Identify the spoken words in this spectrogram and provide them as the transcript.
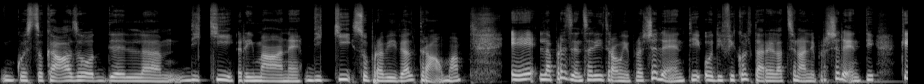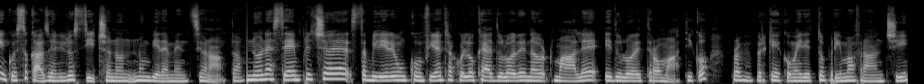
in questo caso del, di chi rimane, di chi sopravvive al trauma e la presenza di traumi precedenti o difficoltà relazionali precedenti che in questo caso nello Stitch non, non viene menzionata. Non è semplice stabilire un confine tra quello che è dolore normale e dolore traumatico, proprio perché come hai detto prima Franci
